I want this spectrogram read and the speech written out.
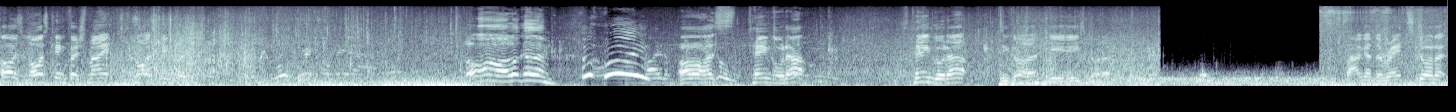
Oh, it's a nice kingfish, mate. It's a nice kingfish. Oh, look at them. Oh, it's tangled up. It's tangled up. Has he got it? Yeah, he's got it. Bugger, the rat's got it.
